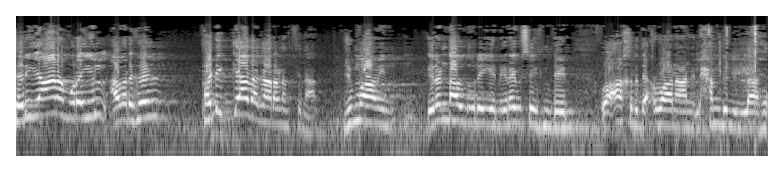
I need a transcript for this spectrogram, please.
சரியான முறையில் அவர்கள் படிக்காத காரணத்தினால். ஜும்மாவின் இரண்டாவது உரையை நிறைவு செய்கின்றேன். வாஹிர் தஅவானா அனில் ஹம்துலில்லாஹி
